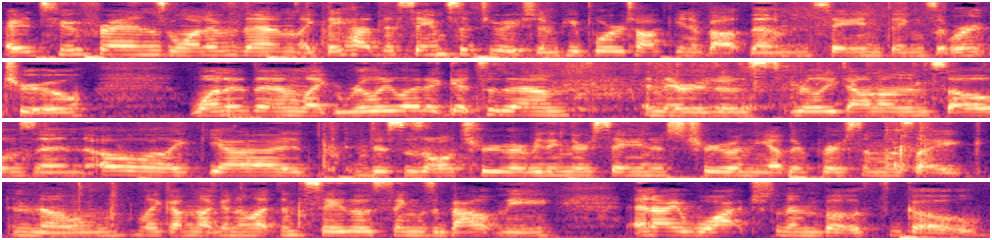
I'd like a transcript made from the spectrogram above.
I had two friends, one of them, like, they had the same situation. People were talking about them and saying things that weren't true. One of them, like, really let it get to them, and they were just really down on themselves, and, oh, like, yeah, this is all true. Everything they're saying is true. And the other person was like, no, like, I'm not going to let them say those things about me and I watched them both go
